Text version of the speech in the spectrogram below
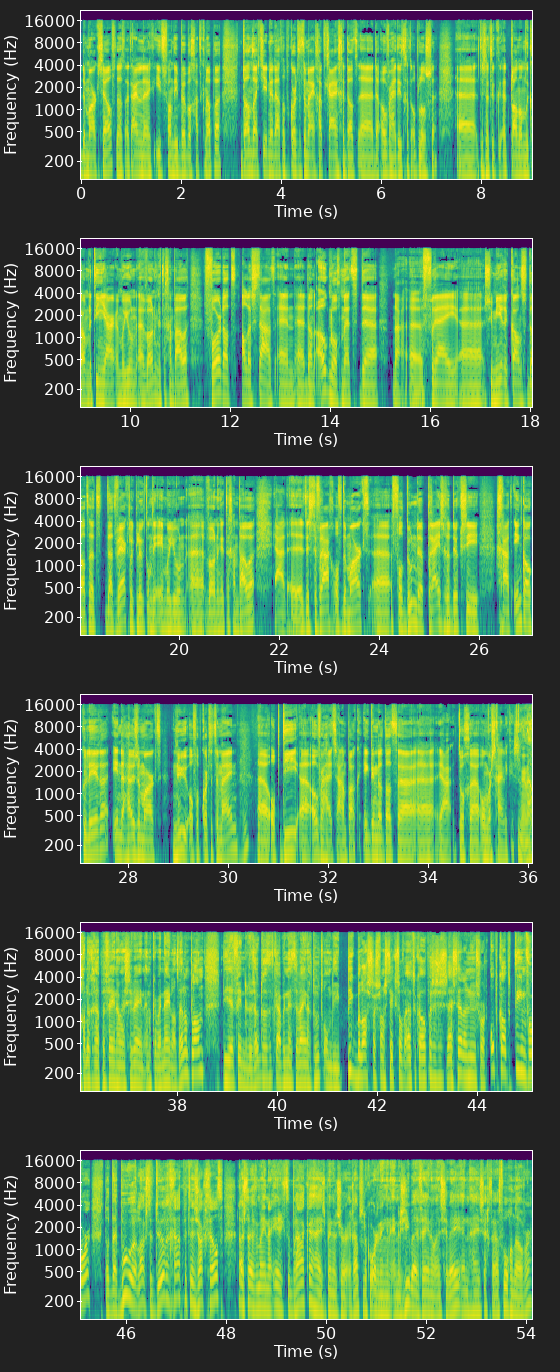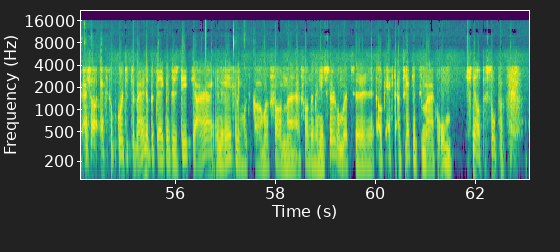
de markt zelf. Dat uiteindelijk iets van die bubbel gaat knappen. Dan dat je inderdaad op korte termijn gaat krijgen dat de overheid dit gaat oplossen. het is natuurlijk het plan om de komende tien jaar een miljoen woningen te gaan bouwen. Voordat alles staat en dan ook nog met de nou, vrij summiere kans dat het daadwerkelijk lukt om die 1 miljoen woningen te gaan bouwen. Ja, het is de vraag of de markt uh, voldoende prijsreductie gaat incalculeren in de huizenmarkt nu of op korte termijn -hmm. uh, op die overheidsaanpak. Ik denk dat dat ja, toch onwaarschijnlijk is. Ja, nou, gelukkig hebben VNO-NCW en MKB Nederland wel een plan. Die vinden dus ook dat het kabinet te weinig doet om die piekbelasters van stikstof uit te kopen. Zij stellen nu een soort opkoopteam voor dat bij boeren langs de deuren gaat met een zak geld. Luister even mee naar Erik de Braken. Hij is manager ruimtelijke ordening en energie bij VNO-NCW. En hij zegt daar het volgende over. Er zal echt op korte termijn, dat betekent dus dit jaar... een regeling moeten komen van, uh, van de minister... om het uh, ook echt aantrekkelijk te maken om snel te stoppen.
